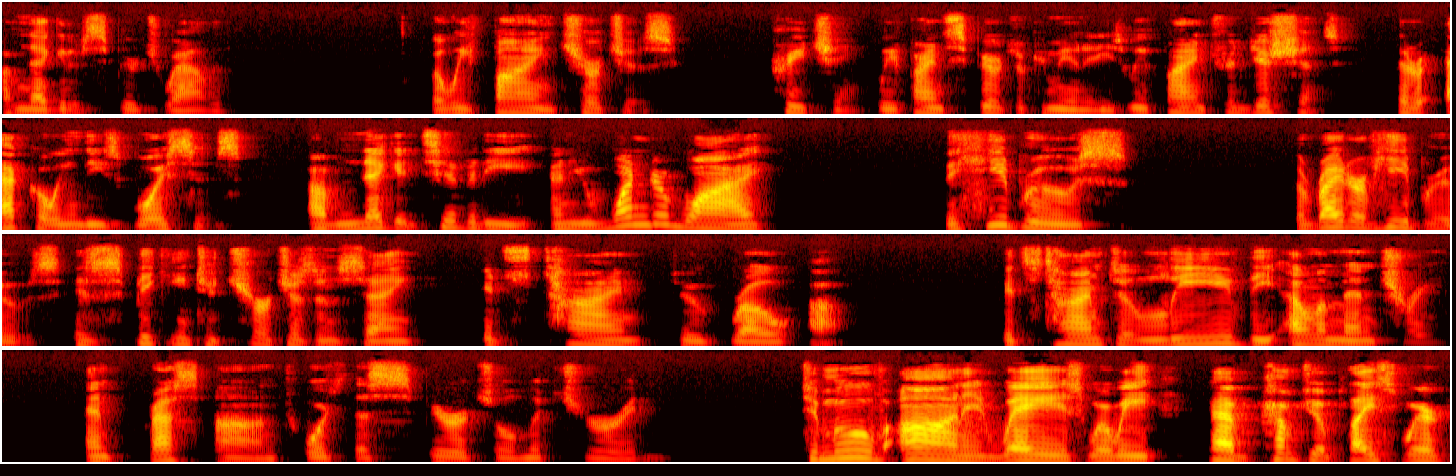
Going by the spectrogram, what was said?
of negative spirituality. But we find churches preaching, we find spiritual communities, we find traditions that are echoing these voices of negativity. And you wonder why the Hebrews, the writer of Hebrews, is speaking to churches and saying, it's time to grow up. It's time to leave the elementary and press on towards the spiritual maturity. To move on in ways where we have come to a place where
